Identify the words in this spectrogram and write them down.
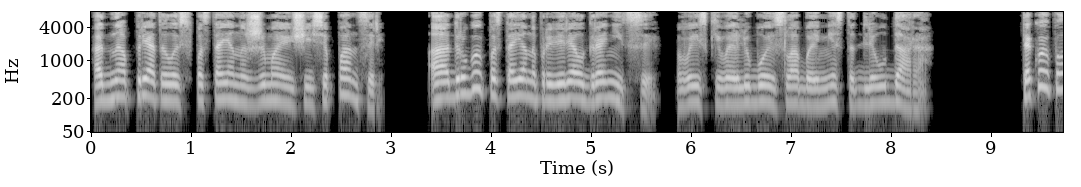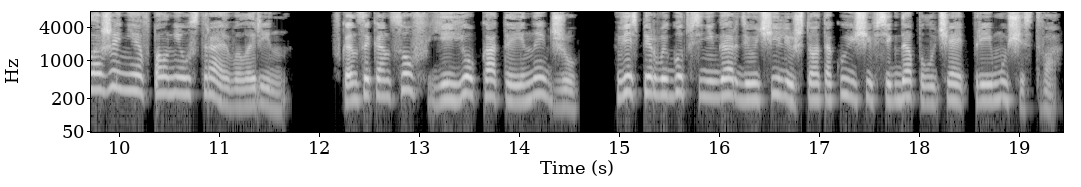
Одна пряталась в постоянно сжимающийся панцирь, а другой постоянно проверял границы, выискивая любое слабое место для удара. Такое положение вполне устраивало Рин. В конце концов, ее, Ката и Неджу весь первый год в Сенегарде учили, что атакующий всегда получает преимущество.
